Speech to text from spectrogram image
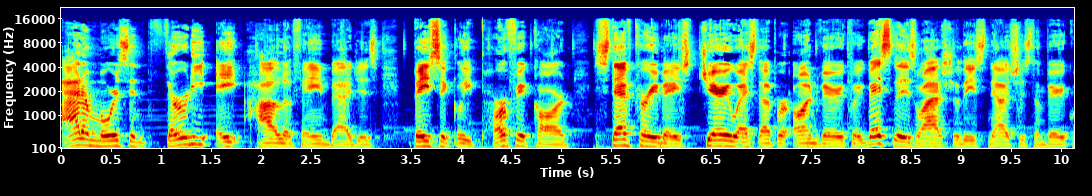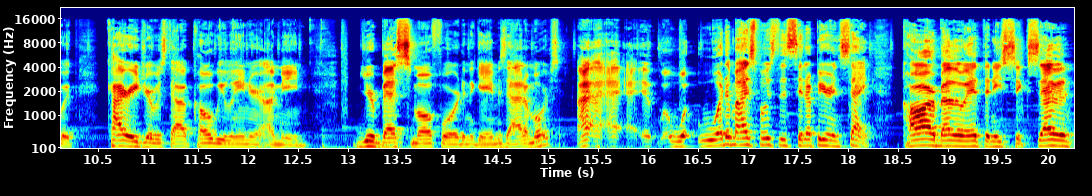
Adam Morrison, 38 Hall of Fame badges basically perfect card. Steph Curry base, Jerry West upper on very quick. Basically his last release. Now it's just on very quick. Kyrie dribble style, Kobe leaner. I mean, your best small forward in the game is Adam Morrison. I, I, I, what, what, am I supposed to sit up here and say? Carmelo Anthony, six seven.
